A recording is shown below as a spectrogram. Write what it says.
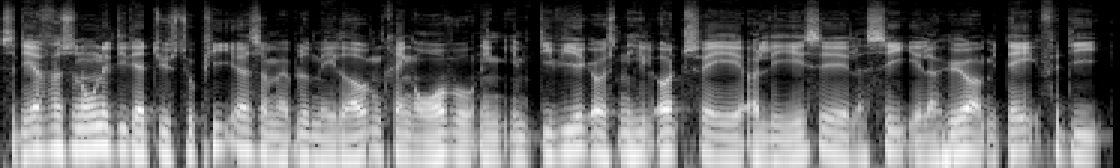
Så derfor så nogle af de der dystopier, som er blevet malet op omkring overvågning, jamen de virker jo sådan helt åndssvage at læse eller se eller høre om i dag, fordi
